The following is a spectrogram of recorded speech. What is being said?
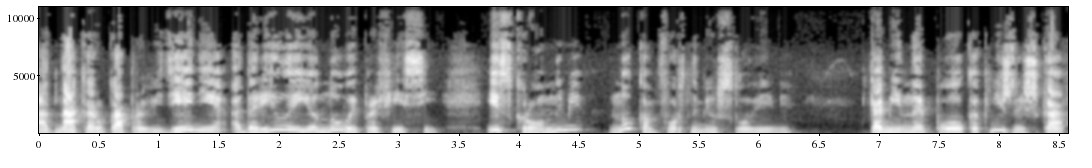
Однако рука провидения одарила ее новой профессией и скромными, но комфортными условиями. Каминная полка, книжный шкаф,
